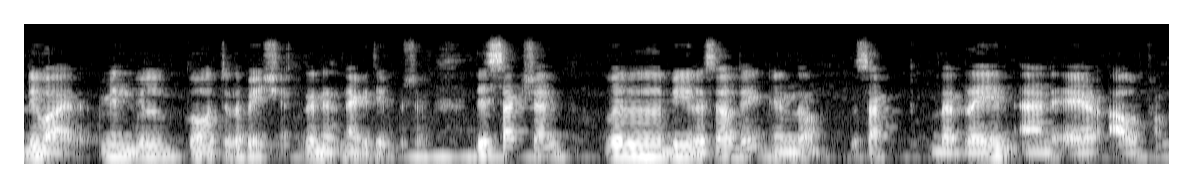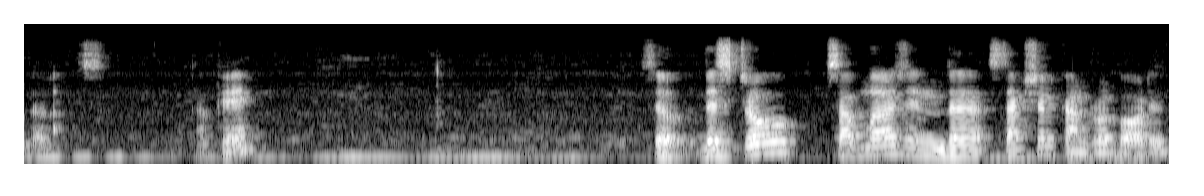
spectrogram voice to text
divide I mean will go to the patient the negative pressure. This suction will be resulting in the, the suck the drain and air out from the lungs. Okay? So the straw submerged in the suction control bottle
